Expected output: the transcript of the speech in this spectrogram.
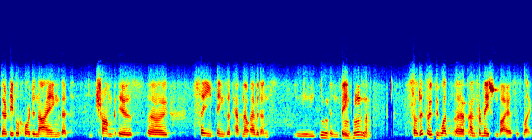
There are people who are denying that Trump is uh, saying things that have no evidence mm, in mm-hmm. So this is what uh, confirmation bias is like.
